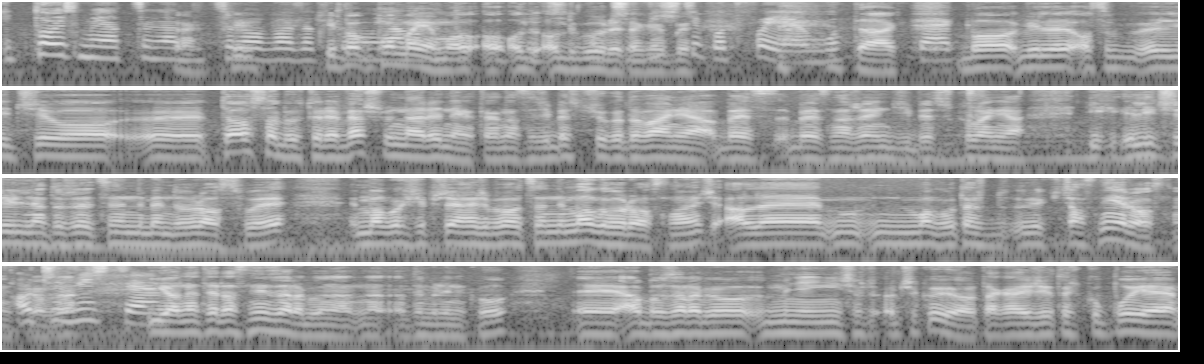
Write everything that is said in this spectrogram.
i to jest moja cena Tak, docelowa, za czyli którą po- po ja mojemu, od- od góry, tak Oczywiście jakby. po twojemu. Tak, tak. bo wiele osób liczyło, e, te osoby, które weszły na rynek tak na zasadzie bez przygotowania, bez, bez narzędzi, bez szkolenia, ich liczyli na to, że ceny będą rosły, mogło się przejechać, bo ceny mogą rosnąć, ale mogą też jakiś czas nie rosnąć, Oczywiście. prawda? I one teraz nie zarobią na, na, na tym rynku, e, albo zarobią mniej niż oczekują, tak? A jeżeli ktoś kupuje e,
